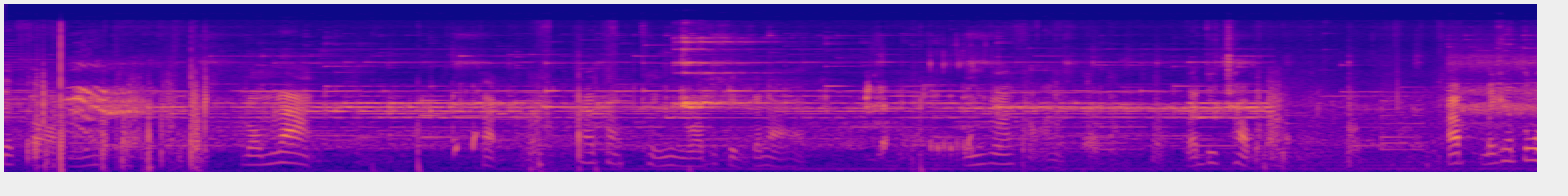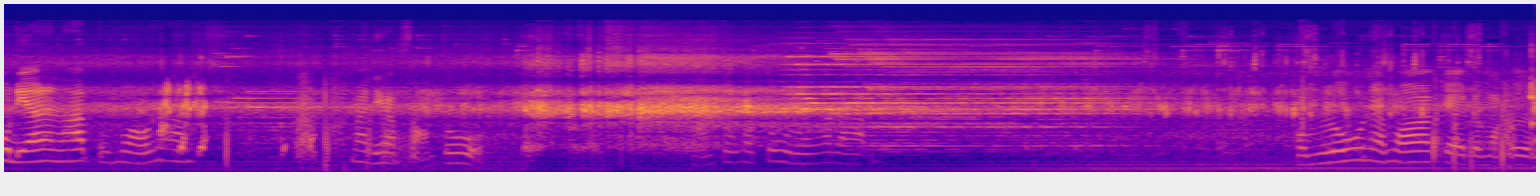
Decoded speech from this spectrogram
จะสอนะล้มล่างตัดถ้าตัดถึงหนึ่งร้อยเปอร์เซ็นต์ก็ได้ครับผมจะมาสอน บัตตี้ช็อปครับไม่แค่ตู้เดียวนะครับผมบอกแล้วกันมาดีครับสองตู้สองตู้ก็ตู้นู้นก็ได้ครับผมรู้เนี่ยเพราะเจอโดยบังเอิญ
